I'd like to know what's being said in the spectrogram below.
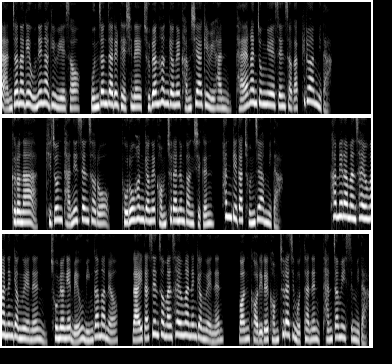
안전하게 운행하기 위해서 운전자를 대신해 주변 환경을 감시하기 위한 다양한 종류의 센서가 필요합니다. 그러나 기존 단일 센서로 도로 환경을 검출하는 방식은 한계가 존재합니다. 카메라만 사용하는 경우에는 조명에 매우 민감하며 라이다 센서만 사용하는 경우에는 먼 거리를 검출하지 못하는 단점이 있습니다.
